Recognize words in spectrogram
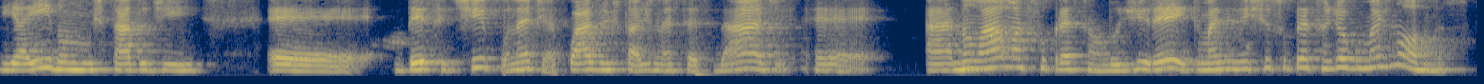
E aí, num estado de é, desse tipo, né, de quase um estado de necessidade, é, não há uma supressão do direito, mas existe supressão de algumas normas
